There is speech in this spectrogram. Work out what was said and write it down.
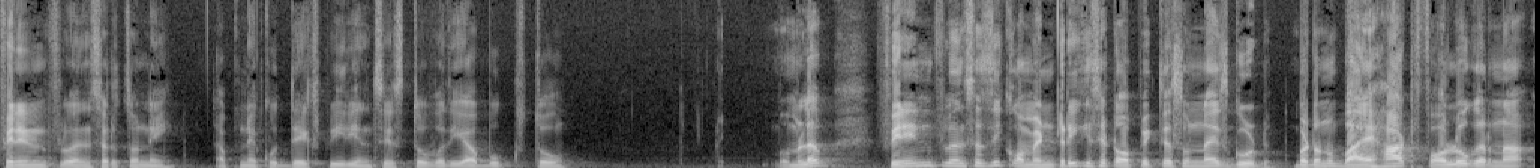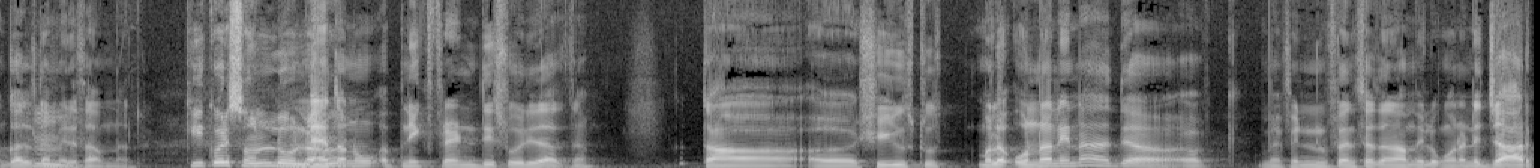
ਫਿਰ ਇਨਫਲੂਐਂਸਰ ਤੋਂ ਨਹੀਂ। ਆਪਣੇ ਖੁਦ ਦੇ ਐਕਸਪੀਰੀਐਂਸਿਸ ਤੋਂ ਵਧੀਆ ਬੁੱਕਸ ਤੋਂ। ਮਤਲਬ ਫਿਰ ਇਨਫਲੂਐਂਸਰਸ ਦੀ ਕਮੈਂਟਰੀ ਕਿਸੇ ਟੌਪਿਕ ਤੇ ਸੁਣਨਾ ਇਜ਼ ਗੁੱਡ ਬਟ ਉਹਨੂੰ ਬਾਈ ਹਾਰਟ ਫੋਲੋ ਕਰਨਾ ਗਲਤ ਹੈ ਮੇਰੇ ਹਿਸਾਬ ਨਾਲ। ਕੀ ਕੋਈ ਸੁਣ ਲਓ ਮੈਂ ਤੁਹਾਨੂੰ ਆਪਣੀ ਇੱਕ ਫਰੈਂਡ ਦੀ ਸਟੋਰੀ ਦੱਸਦਾ। ਤਾਂ ਸ਼ੀ ਯੂਜ਼ ਟੂ ਮਤਲਬ ਉਹਨਾਂ ਨੇ ਨਾ ਮੈਂ ਫਿਰ ਇਨਫਲੂਐਂਸਰ ਦਾ ਨਾਮ ਨਹੀਂ ਲਊਂਗਾ ਉਹਨਾਂ ਨੇ ਜਾਰ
